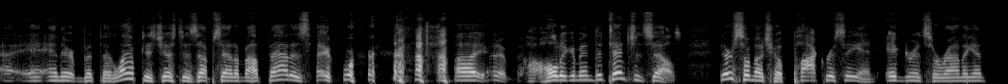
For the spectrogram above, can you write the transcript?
uh, and there, but the left is just as upset about that as they were uh, holding them in detention cells. There's so much hypocrisy and ignorance surrounding it.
